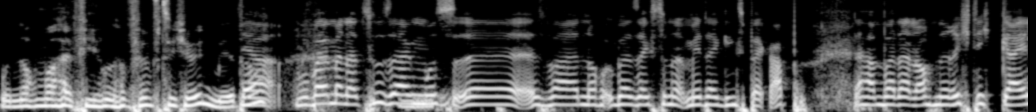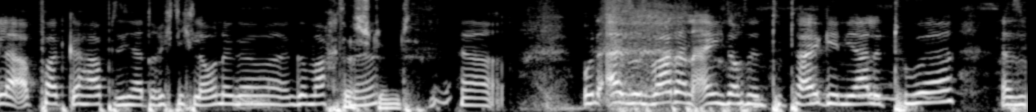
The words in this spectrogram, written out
und nochmal 450 Höhenmeter. Ja, wobei man dazu sagen muss, äh, es war noch über 600 Meter ging's bergab. Da haben wir dann auch eine richtig geile Abfahrt gehabt. Die hat richtig Laune ge gemacht. Das ne? stimmt. Ja. Und also es war dann eigentlich noch eine total geniale Tour. Also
